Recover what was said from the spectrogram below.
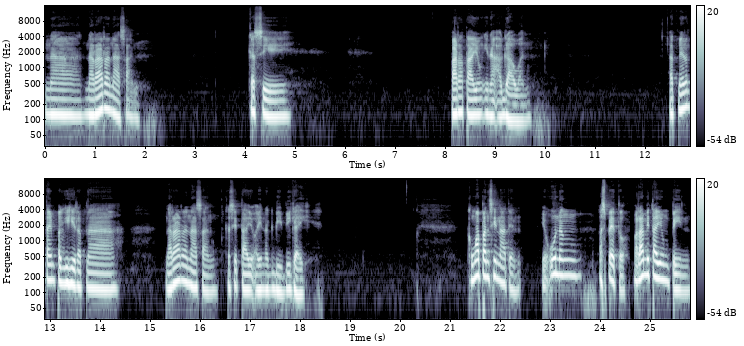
na nararanasan kasi para tayong inaagawan. At meron tayong paghihirap na nararanasan kasi tayo ay nagbibigay. Kung mapansin natin, yung unang aspeto, marami tayong pain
